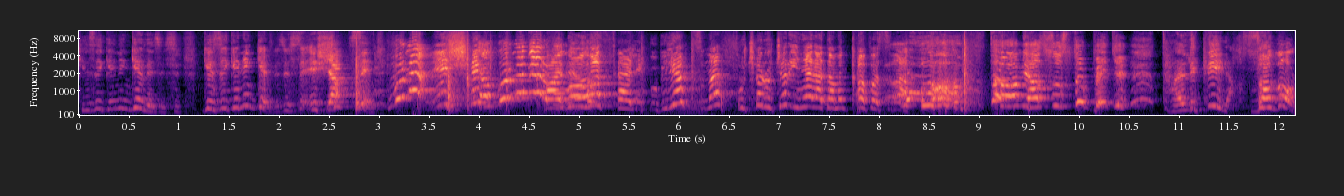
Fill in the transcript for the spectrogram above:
Gezegenin gevezesi. Gezegenin gevezesi eşek Ya, sen. Vurma! Eşek. Ya vurma diyorum ya! Kaybolmaz terlik bu biliyor musun ha? Uçar uçar iner adamın kafasına. Oh, tamam ya sustum peki. Terlik değil zagor.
